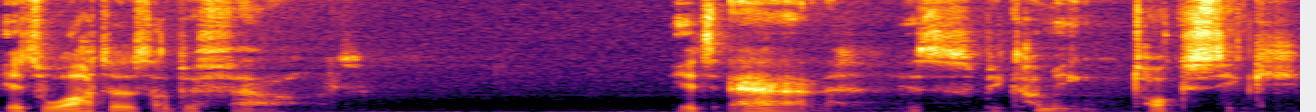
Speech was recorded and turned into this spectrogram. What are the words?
Its waters are befouled. Its air is becoming toxic.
